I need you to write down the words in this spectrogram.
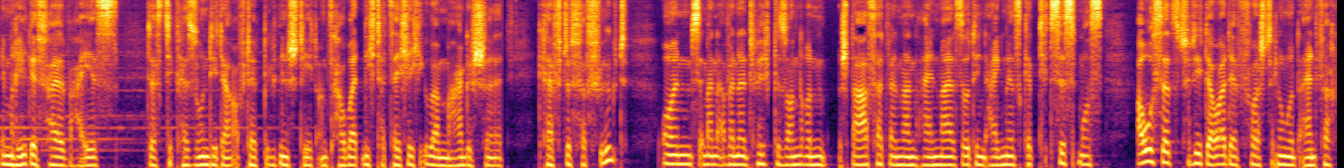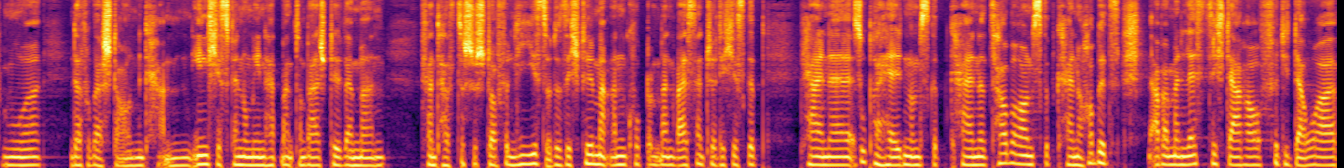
im Regelfall weiß, dass die Person, die da auf der Bühne steht und zaubert, nicht tatsächlich über magische Kräfte verfügt. Und man aber natürlich besonderen Spaß hat, wenn man einmal so den eigenen Skeptizismus aussetzt für die Dauer der Vorstellung und einfach nur darüber staunen kann. Ein ähnliches Phänomen hat man zum Beispiel, wenn man fantastische Stoffe liest oder sich Filme anguckt und man weiß natürlich, es gibt keine Superhelden und es gibt keine Zauberer und es gibt keine Hobbits, aber man lässt sich darauf für die Dauer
